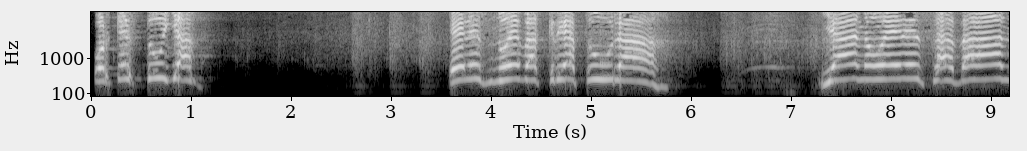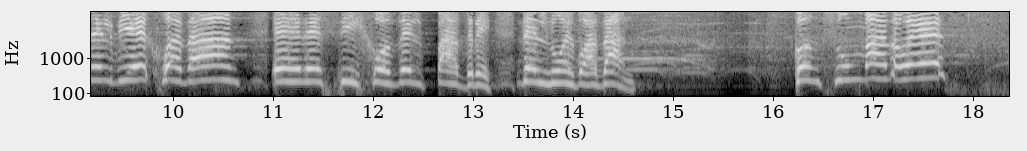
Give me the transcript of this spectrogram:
porque es tuya. Eres nueva criatura. Ya no eres Adán, el viejo Adán. Eres hijo del Padre, del nuevo Adán consumado es.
